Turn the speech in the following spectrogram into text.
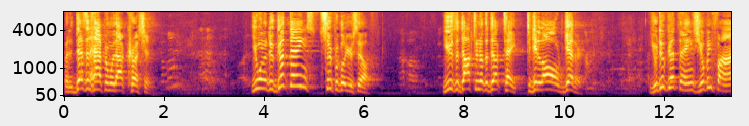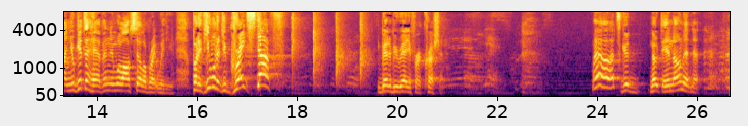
But it doesn't happen without crushing. You want to do good things? Superglue yourself. Use the doctrine of the duct tape to get it all together. You'll do good things, you'll be fine, you'll get to heaven, and we'll all celebrate with you. But if you want to do great stuff, you better be ready for a crushing. Well, that's a good note to end on, isn't it? I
